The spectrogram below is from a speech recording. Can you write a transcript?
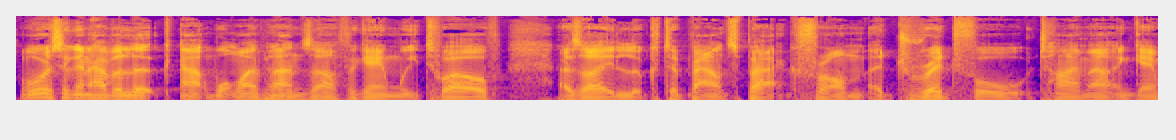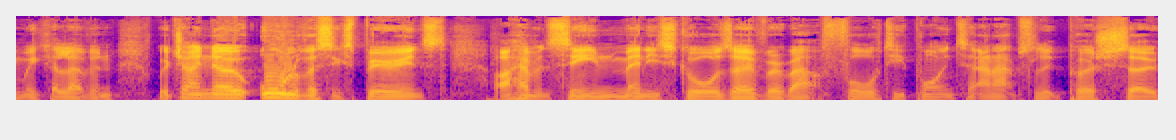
we're also going to have a look at what my plans are for game week 12 as I look to bounce back from a dreadful timeout in game week 11, which I know all of us experienced. I haven't seen many scores over about 40 points, an absolute push. So,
